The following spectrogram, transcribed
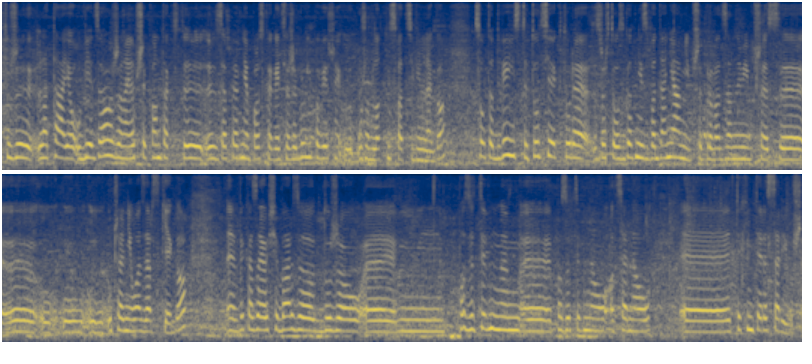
którzy latają, wiedzą, że najlepszy kontakt y, zapewnia Polska Agencja Żeglugi Powietrznej, Urząd Lotnictwa Cywilnego. Są to dwie instytucje, które zresztą zgodnie z badaniami przeprowadzanymi przez uczelnię Łazarskiego y, wykazają się bardzo dużą pozytywnym, pozytywną oceną tych interesariuszy.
